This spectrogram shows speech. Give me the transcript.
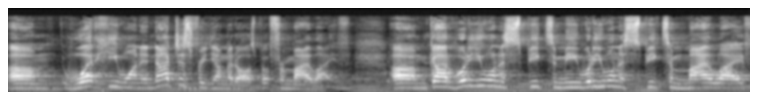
um, what He wanted, not just for young adults, but for my life. Um, God, what do you want to speak to me? What do you want to speak to my life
